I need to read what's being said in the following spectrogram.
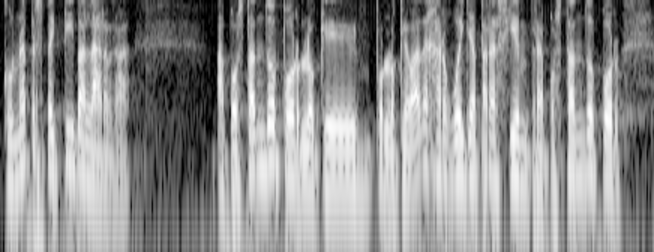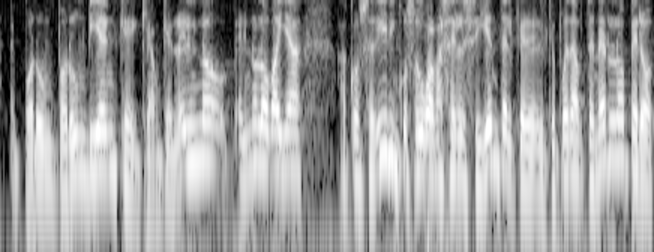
con una perspectiva larga, apostando por lo que, por lo que va a dejar huella para siempre, apostando por, por, un, por un bien que, aunque él no, él no lo vaya a conseguir, incluso igual va a ser el siguiente el que, el que pueda obtenerlo, pero,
